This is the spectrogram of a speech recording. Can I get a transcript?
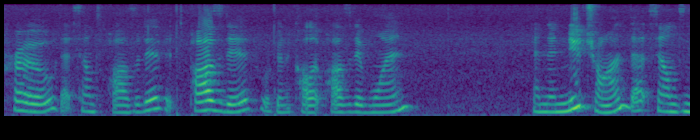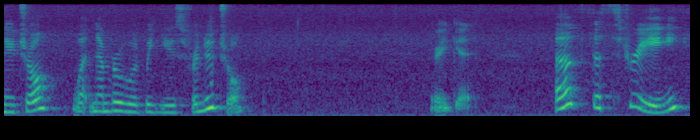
Pro, that sounds positive. It's positive. We're going to call it positive 1. And then neutron, that sounds neutral. What number would we use for neutral? Very good. Of the three,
